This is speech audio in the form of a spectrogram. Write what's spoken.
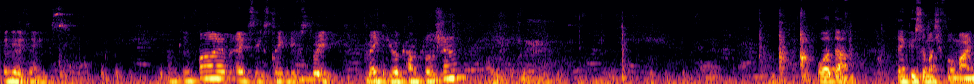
28 things. 25, x is negative 3. Make your conclusion. Well done. Thank you so much for my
